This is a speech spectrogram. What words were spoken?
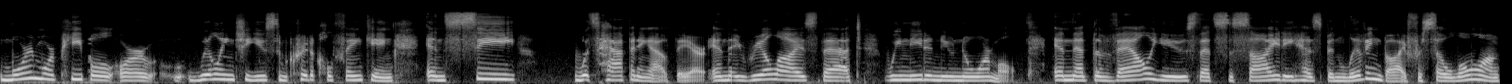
more and more people are willing to use some critical thinking and see what's happening out there. And they realize that we need a new normal and that the values that society has been living by for so long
